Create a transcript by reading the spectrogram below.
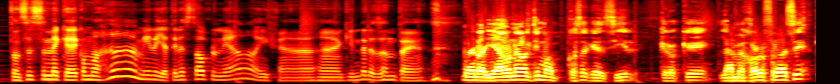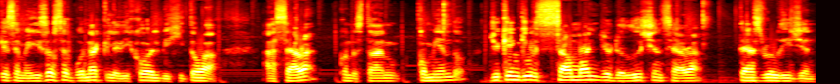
Entonces me quedé como, ah, mira, ya tienes todo planeado, hija, qué interesante. Bueno, ya una última cosa que decir, creo que la mejor frase que se me hizo ser buena que le dijo el viejito a, a Sarah cuando estaban comiendo, You can give someone your delusion, Sarah, that's religion,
